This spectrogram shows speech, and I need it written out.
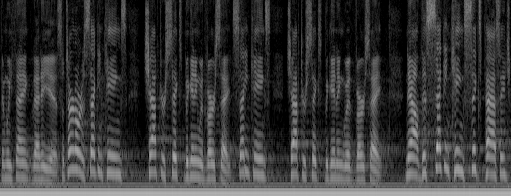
than we think that He is. So turn over to 2 Kings chapter 6, beginning with verse 8. 2 Kings chapter 6, beginning with verse 8. Now, this 2 Kings 6 passage,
